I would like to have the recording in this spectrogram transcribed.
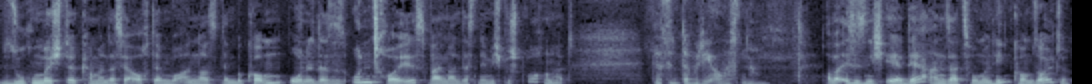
suchen möchte, kann man das ja auch dann woanders dann bekommen, ohne dass es untreu ist, weil man das nämlich besprochen hat. Das sind aber die Ausnahmen. Aber ist es nicht eher der Ansatz, wo man hinkommen sollte?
